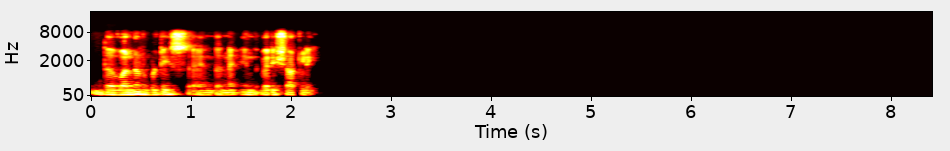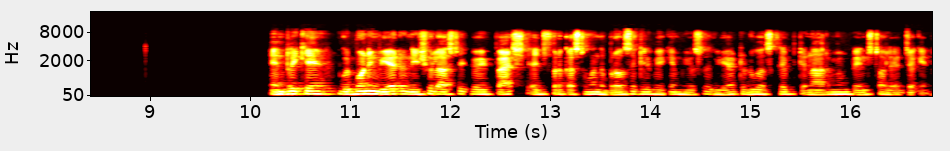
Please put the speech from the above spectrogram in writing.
the vulnerabilities in the in very shortly. Enrique, good morning. We had an issue last week where we patched Edge for a customer and the browser clip became useless. We had to do a script in RMM to install Edge again.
